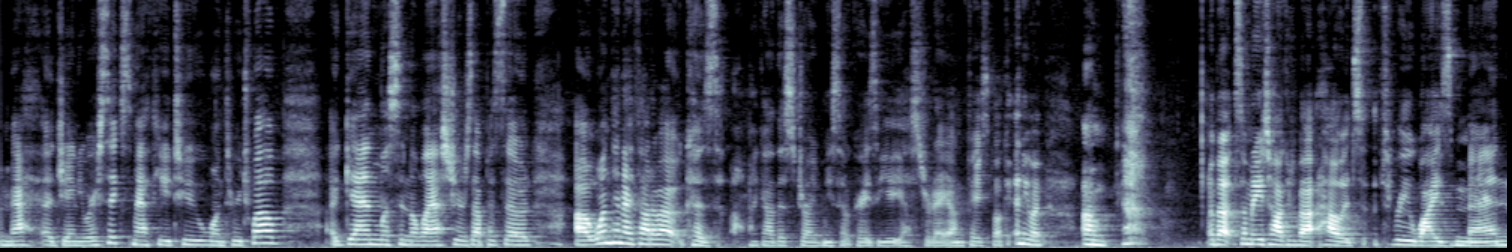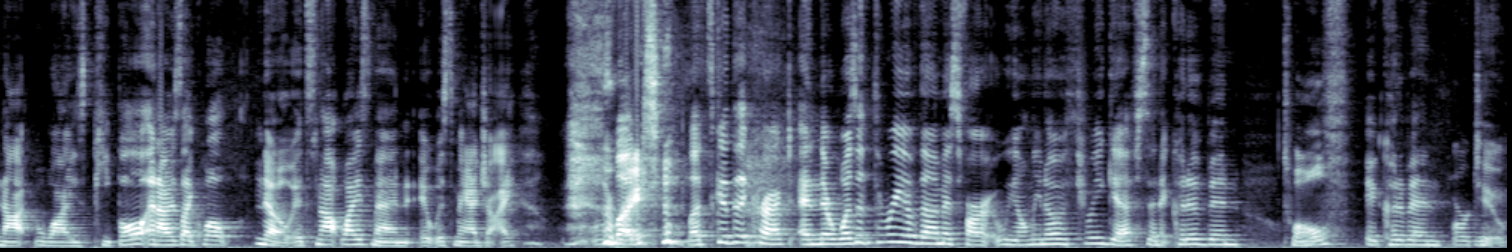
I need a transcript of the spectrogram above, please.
Math, uh, January 6th, Matthew 2, 1 through 12. Again, listen to last year's episode. Uh, one thing I thought about, because, oh my God, this drove me so crazy yesterday on Facebook. Anyway, um, about somebody talking about how it's three wise men, not wise people. And I was like, well, no, it's not wise men, it was magi. Let's, Right. let's get that correct. And there wasn't three of them as far, we only know three gifts, and it could have been 12 it could have been or 2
